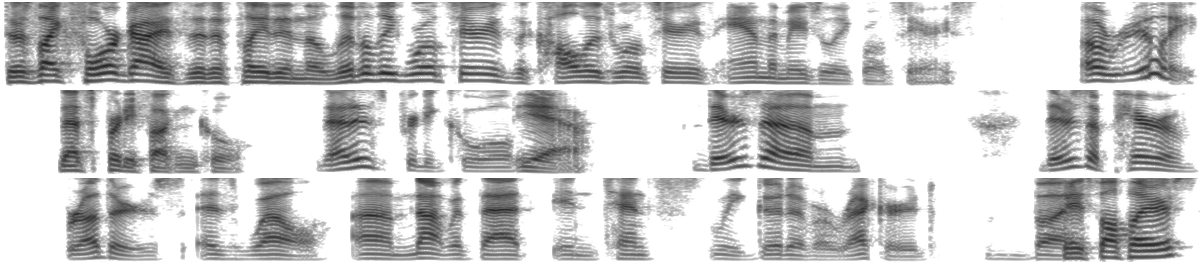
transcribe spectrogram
There's like four guys that have played in the Little League World Series, the College World Series, and the Major League World Series. oh really? That's pretty fucking cool. That is pretty cool. Yeah. There's um there's a pair of brothers as well. Um not with that intensely good of a record, but Baseball players?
